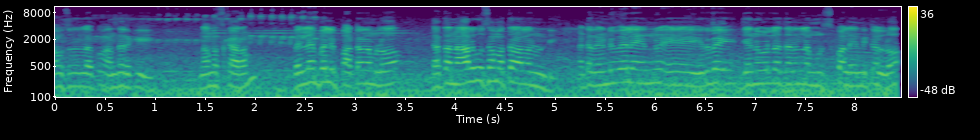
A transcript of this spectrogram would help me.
కౌన్సిలర్లకు అందరికీ నమస్కారం. బెల్లంపల్లి పట్టణంలో గత నాలుగు సంవత్సరాల నుండి అంటే రెండు వేల ఇరవై జనవరిలో జరిగిన మున్సిపల్ ఎన్నికల్లో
